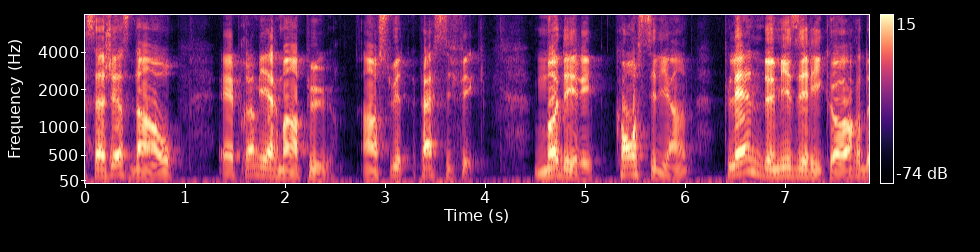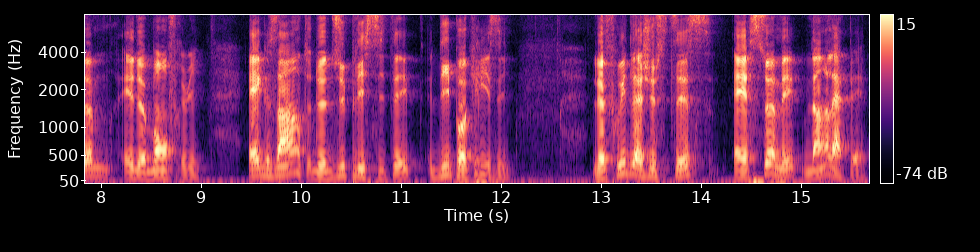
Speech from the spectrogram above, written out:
sagesse d'en haut est premièrement pure, ensuite pacifique, modérée, conciliante, pleine de miséricorde et de bons fruits, exempte de duplicité, d'hypocrisie. Le fruit de la justice est semé dans la paix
